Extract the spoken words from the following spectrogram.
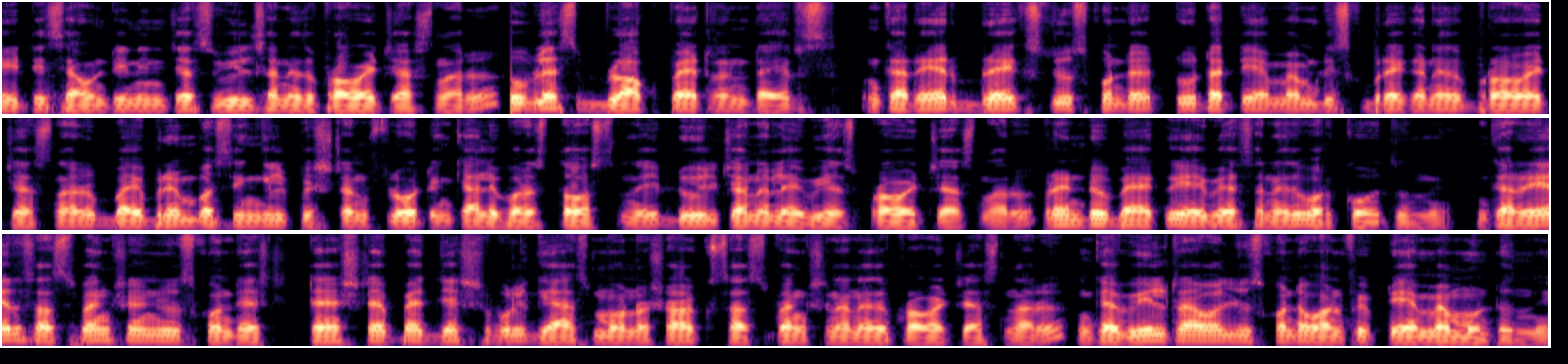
eighty seventeen inches wheels అనేది ప్రొవైడ్ చేస్తున్నారు. Tubeless block pattern tyres. ఇంకా రేర్ బ్రేక్స్ చూసుకుంటే టూ థర్టీ ఎంఎం డిస్క్ బ్రేక్ అనేది ప్రొవైడ్ చేస్తున్నారు. By Brembo single piston floating క్యాలిబర్స్తో వస్తుంది. డ్యూల్ ఛానల్ ఏబిఎస్ ప్రొవైడ్ చేస్తున్నారు. ఫ్రంట్ బ్యాక్ ఏబిఎస్ అనేది వర్క్ అవుతుంది. ఇంకా రేర్ సస్పెన్షన్ చూసుకుంటే ten step adjustable gas monoshock suspension అనేది ప్రొవైడ్ చేస్తున్నారు. ఇంకా వీల్ ట్రావెల్ చూసుకుంటే వన్ ఫిఫ్టీ ఎంఎం ఉంటుంది.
